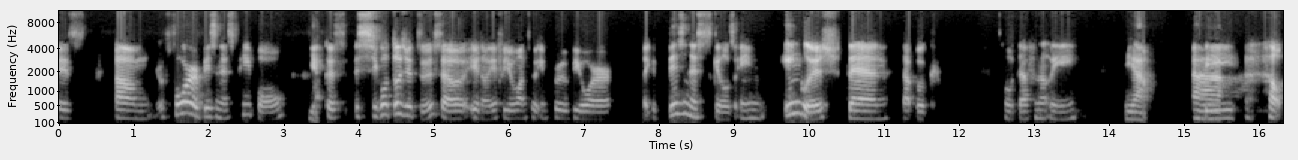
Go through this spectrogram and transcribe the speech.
is um, for business people. Yeah. Because Shigoto Jutsu. So you know, if you want to improve your like business skills in english then that book will definitely yeah uh, be help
